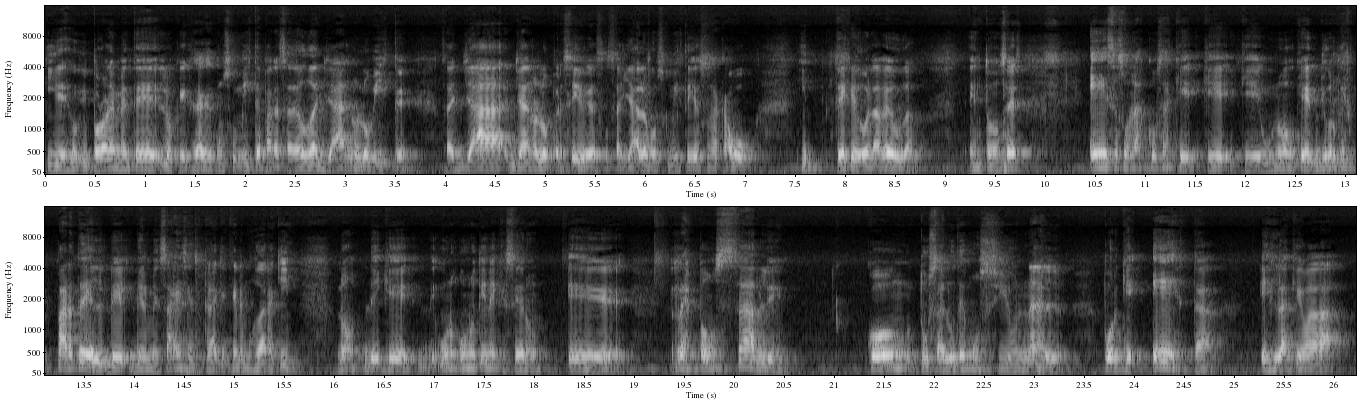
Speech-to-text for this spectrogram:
y, y probablemente lo que sea que consumiste para esa deuda ya no lo viste, o sea, ya, ya no lo percibes, o sea, ya lo consumiste y eso se acabó, y te quedó la deuda. Entonces, esas son las cosas que, que, uno, que yo creo que es parte del, del, mensaje central que queremos dar aquí, ¿no? De que uno, uno tiene que ser eh, responsable con tu salud emocional, porque esta es la que va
